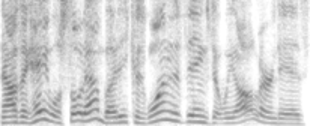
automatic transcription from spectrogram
And I was like, hey, well, slow down, buddy, because one of the things that we all learned is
